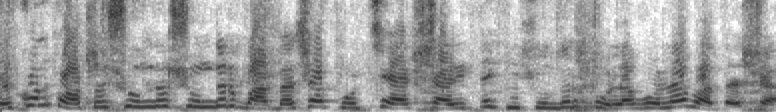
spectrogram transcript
দেখুন কত সুন্দর সুন্দর বাতাসা পড়ছে এক শাড়িতে, কি সুন্দর খোলা খোলা বাতাসা।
